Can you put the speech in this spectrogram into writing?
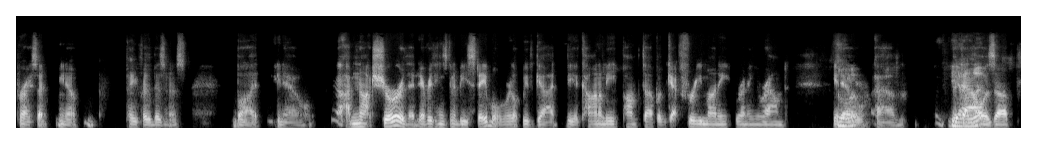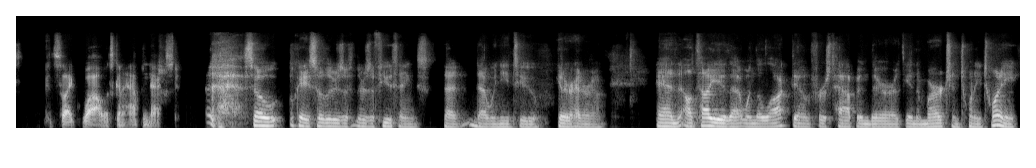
price I'd you know pay for the business. But you know, I'm not sure that everything's going to be stable. We're, we've got the economy pumped up. We've got free money running around. You know, um, the yeah, Dow let- is up. It's like, wow, what's going to happen next? so okay so there's a there's a few things that that we need to get our head around and i'll tell you that when the lockdown first happened there at the end of march in 2020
